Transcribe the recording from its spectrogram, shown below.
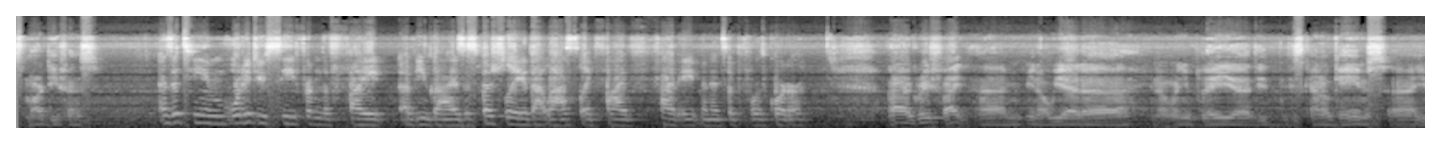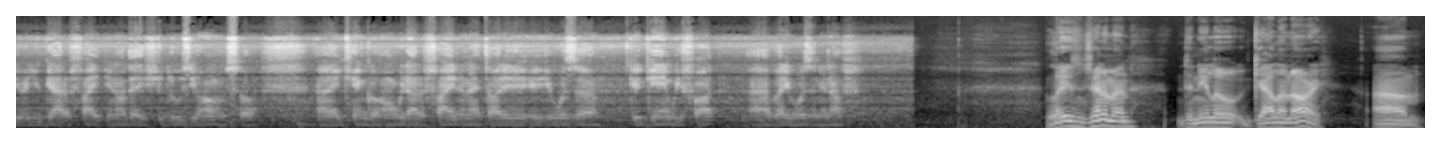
smart defense. As a team, what did you see from the fight of you guys, especially that last like five, five, eight minutes of the fourth quarter? Uh, great fight. Um, you know, we had, uh, you know, when you play uh, these kind of games, uh, you you got to fight. You know that if you lose, you're home. So uh, you can't go home without a fight. And I thought it, it was a good game. We fought, uh, but it wasn't enough. Ladies and gentlemen, Danilo Gallinari. Um,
